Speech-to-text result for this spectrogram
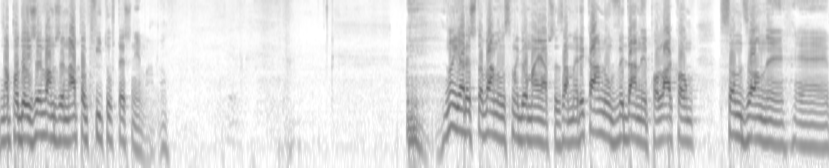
no podejrzewam, że na to kwitów też nie ma. No. no i aresztowany 8 maja przez Amerykanów, wydany Polakom, sądzony e,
